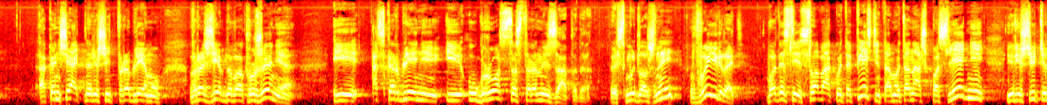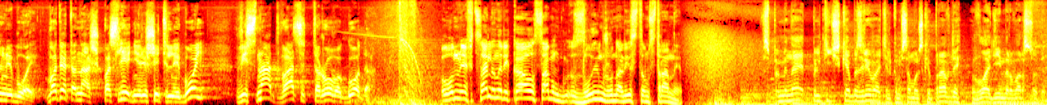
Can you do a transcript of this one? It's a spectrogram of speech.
окончательно решить проблему враждебного окружения и оскорблений и угроз со стороны Запада. То есть мы должны выиграть вот если слова какой-то песни, там это наш последний и решительный бой. Вот это наш последний решительный бой весна 22 года. Он меня официально нарекал самым злым журналистом страны. Вспоминает политический обозреватель «Комсомольской правды» Владимир Варсобин.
